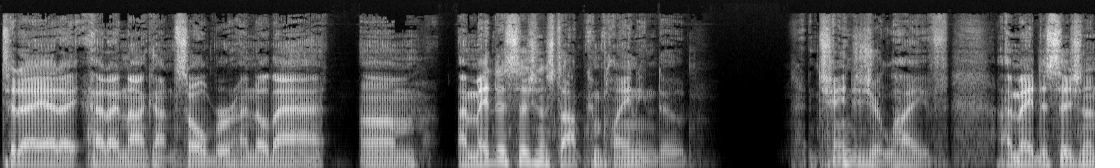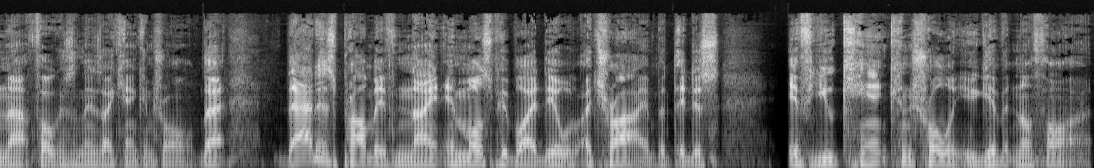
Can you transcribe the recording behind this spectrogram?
today had I had I not gotten sober. I know that. Um, I made a decision to stop complaining, dude. It changes your life. I made a decision to not focus on things I can't control. That that is probably if night and most people I deal with, I try, but they just if you can't control it, you give it no thought.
